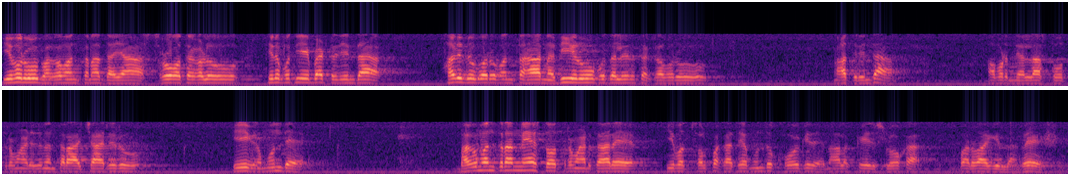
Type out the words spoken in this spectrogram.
ಇವರು ಭಗವಂತನ ದಯಾ ಸ್ರೋತಗಳು ತಿರುಪತಿ ಬೆಟ್ಟದಿಂದ ಹರಿದು ಬರುವಂತಹ ನದಿ ರೂಪದಲ್ಲಿರತಕ್ಕವರು. ಆದ್ದರಿಂದ ಅವರನ್ನೆಲ್ಲ ಸ್ತೋತ್ರ ಮಾಡಿದ ನಂತರ ಆಚಾರ್ಯರು ಈಗ ಮುಂದೆ ಭಗವಂತನನ್ನೇ ಸ್ತೋತ್ರ ಮಾಡ್ತಾರೆ. ಇವತ್ತು ಸ್ವಲ್ಪ ಕಥೆ ಮುಂದಕ್ಕೆ ಹೋಗಿದೆ. ನಾಲ್ಕೈದು ಶ್ಲೋಕ. ಪರವಾಗಿಲ್ಲ. ಬೇಷ್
